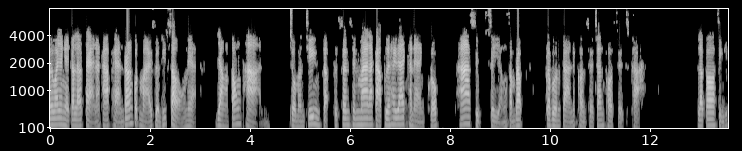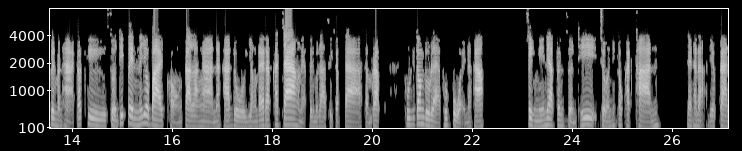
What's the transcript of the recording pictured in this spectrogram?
ไม่ว่ายังไงก็แล้วแต่นะคะ แผนร่างกฎหมายส่วนที่ 2 เนี่ย ยังต้องผ่านโจมันชิงกับคริสเซนเซนมานะคะ เพื่อให้ได้คะแนนครบ 50 เสียงสำหรับกระบวนการ Reconciliation Process ค่ะ แล้วก็สิ่งที่เป็นปัญหาก็คือส่วนที่เป็นนโยบายของการลางงานนะคะ โดยยังได้รับค่าจ้างเนี่ยเป็นเวลา4สัปดาห์สำหรับผู้ที่ต้องดูแลผู้ป่วยนะคะ สิ่งนี้เนี่ยเป็นส่วนที่โจมันชิงเขาคัดค้าน ในขณะเดียวกัน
